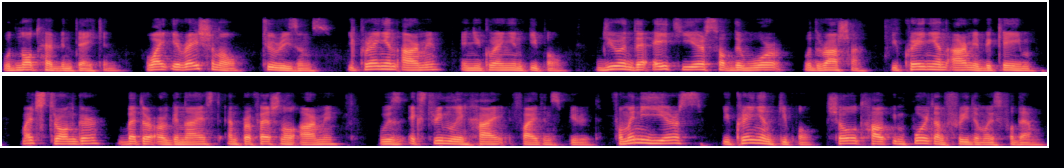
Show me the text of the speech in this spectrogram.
would not have been taken. Why irrational? Two reasons. Ukrainian army and Ukrainian people. During the eight years of the war with Russia, Ukrainian army became much stronger, better organized and professional army with extremely high fighting spirit. For many years, Ukrainian people showed how important freedom is for them.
